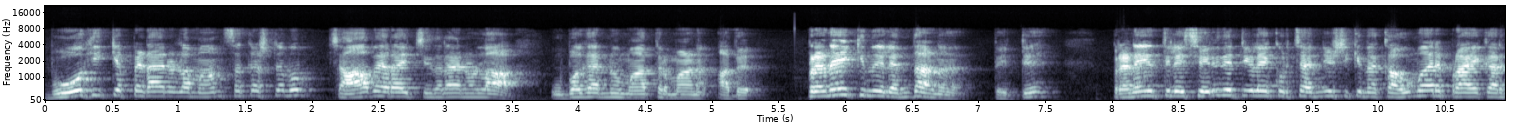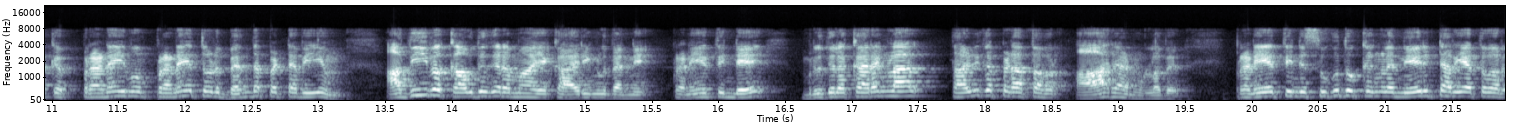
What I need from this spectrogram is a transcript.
ഭോഗിക്കപ്പെടാനുള്ള മാംസകഷ്ണവും ചാവേറായി ചിതറാനുള്ള ഉപകരണവും മാത്രമാണ് അത്. പ്രണയിക്കുന്നതിൽ എന്താണ് തെറ്റ്? പ്രണയത്തിലെ ശരിതെറ്റുകളെ കുറിച്ച് അന്വേഷിക്കുന്ന കൗമാരപ്രായക്കാർക്ക് പ്രണയവും പ്രണയത്തോട് ബന്ധപ്പെട്ടവയും അതീവ കൗതുകരമായ കാര്യങ്ങൾ തന്നെ. പ്രണയത്തിന്റെ മൃദുല കരങ്ങളാൽ തഴുകപ്പെടാത്തവർ ആരാണുള്ളത്? പ്രണയത്തിന്റെ സുഖദുഃഖങ്ങളെ നേരിട്ടറിയാത്തവർ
